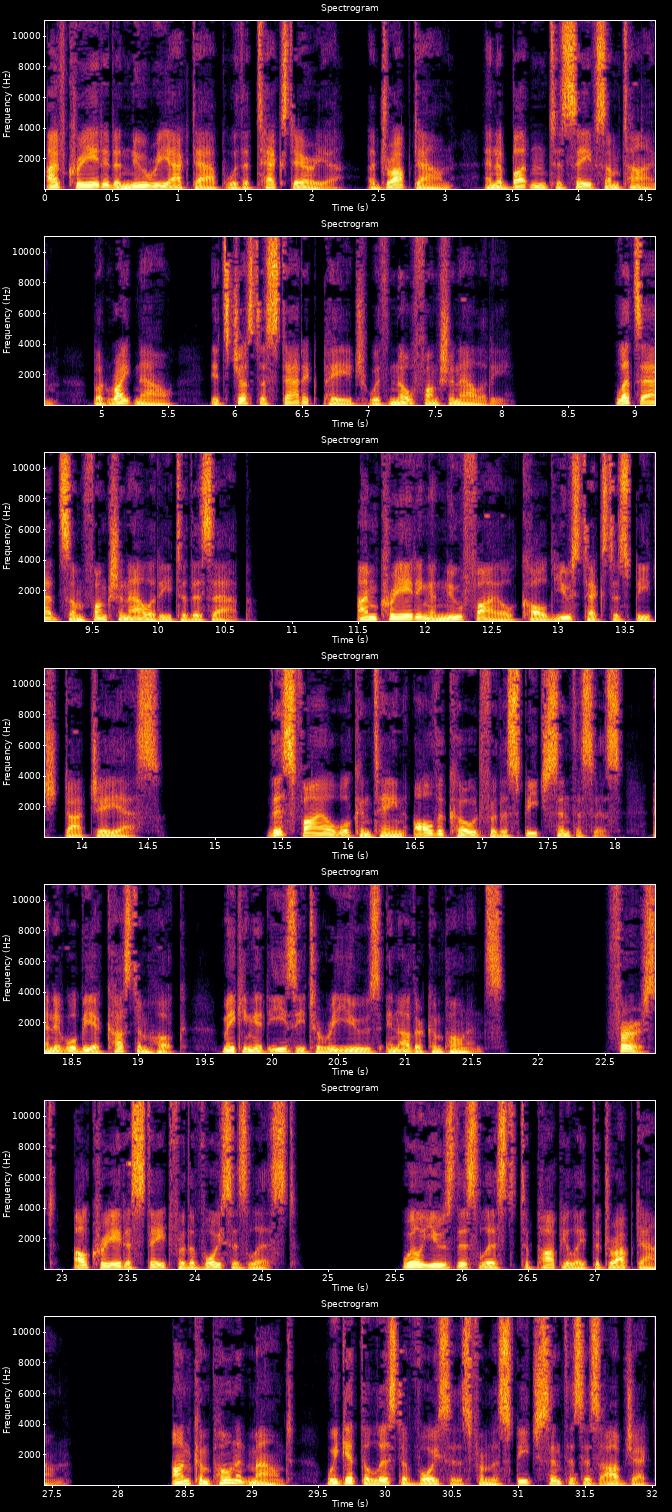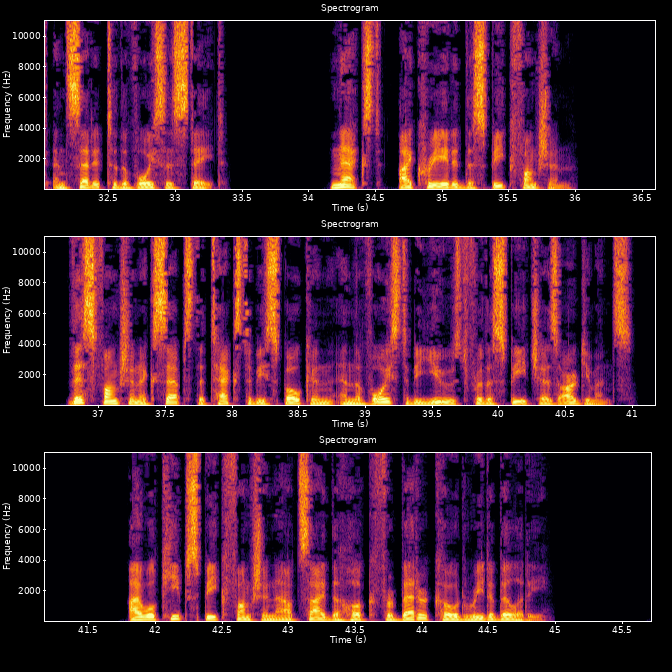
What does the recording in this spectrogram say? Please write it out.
I've created a new React app with a text area, a drop-down, and a button to save some time, but right now, it's just a static page with no functionality. Let's add some functionality to this app. I'm creating a new file called useTextToSpeech.js. This file will contain all the code for the speech synthesis, and it will be a custom hook, making it easy to reuse in other components. First, I'll create a state for the voices list. We'll use this list to populate the dropdown. On component mount, we get the list of voices from the speech synthesis object and set it to the voices state. Next, I created the speak function. This function accepts the text to be spoken and the voice to be used for the speech as arguments. I will keep speak function outside the hook for better code readability.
